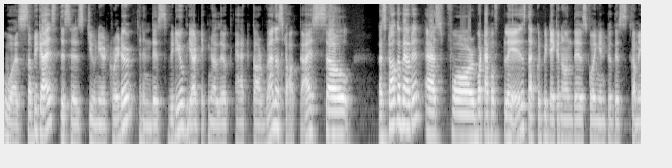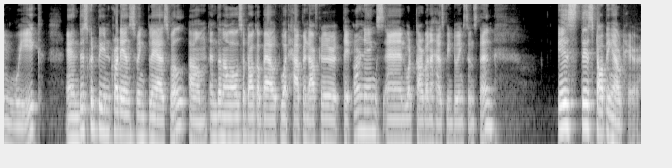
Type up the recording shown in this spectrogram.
What's up you guys, this is Junior Trader and in this video we are taking a look at Carvana stock guys. So let's talk about it as for what type of plays that could be taken on this going into this coming week. And this could be intraday and swing play as well. Um, and then I'll also talk about what happened after the earnings and what Carvana has been doing since then. Is this topping out here?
